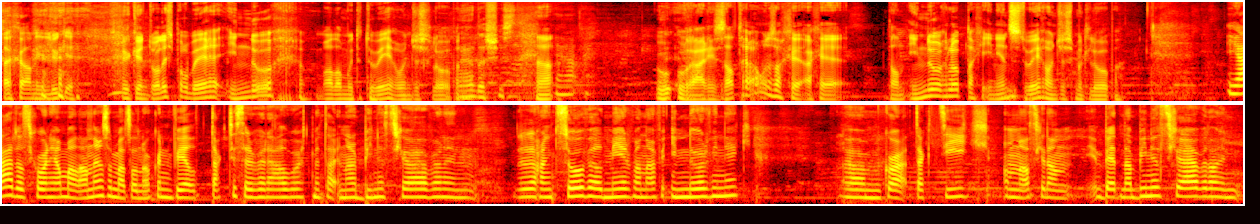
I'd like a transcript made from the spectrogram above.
dat gaat niet lukken. Je kunt wel eens proberen indoor, maar dan moeten twee rondjes lopen. ja, dat is juist. Ja. ja. Hoe, raar is dat trouwens, dat je, als je dan indoor loopt, dat je ineens twee rondjes moet lopen? Ja, dat is gewoon helemaal anders, omdat het dan ook een veel tactischer verhaal wordt met dat naar binnen schuiven. En er hangt zoveel meer vanaf indoor, vind ik. Ehm, qua tactiek, omdat als je dan bij het naar binnen schuiven dan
